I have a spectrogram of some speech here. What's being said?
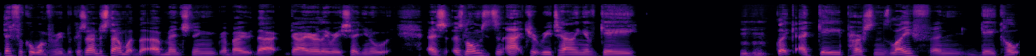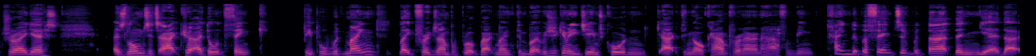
difficult one for me because I understand what the, I'm mentioning about that guy earlier. Where he said, you know, as as long as it's an accurate retelling of gay, Mhm. like a gay person's life and gay culture, I guess. As long as it's accurate, I don't think people would mind. Like for example, Brokeback Mountain. But if it's just giving me James Corden acting all camp for an hour and a half and being kind of offensive with that, then yeah, that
